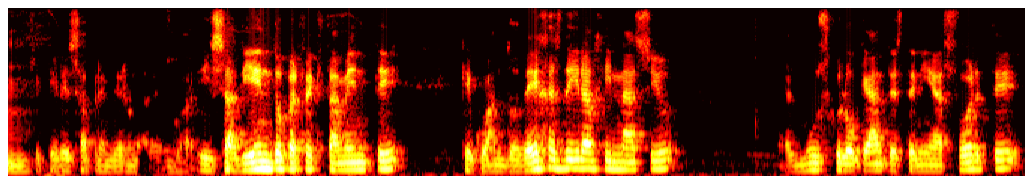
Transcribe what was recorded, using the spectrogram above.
mm. si quieres aprender una lengua. Y sabiendo perfectamente que cuando dejas de ir al gimnasio, el músculo que antes tenías fuerte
